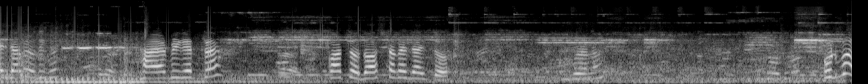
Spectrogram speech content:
এই যাবে ওদিকে? ফায়ার ব্রিগেডটা? কত? দশ টাকায় যাই তো। উঠবো?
